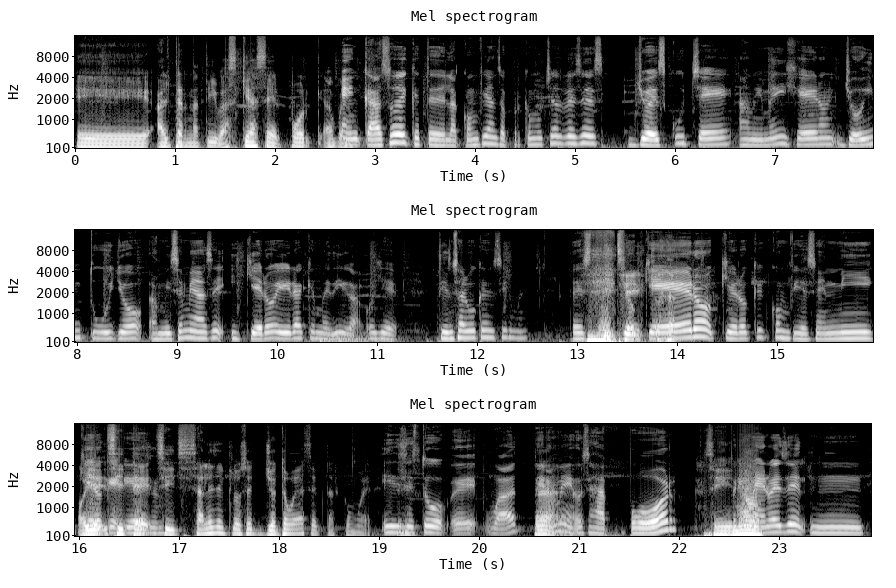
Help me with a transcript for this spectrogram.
eh, alternativas, qué hacer. Porque, ah, En caso de que te dé la confianza, porque muchas veces yo escuché, a mí me dijeron, yo intuyo, a mí se me hace y quiero ir a que me diga, oye, ¿tienes algo que decirme? Este, Sí, yo claro. quiero, quiero que confíes en mí, Oye, quiero que si, te- si sales del closet, yo te voy a aceptar como eres. y dices tú, eh, what? Espérame, Ah. o sea, por Sí, no. primero es de mm,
